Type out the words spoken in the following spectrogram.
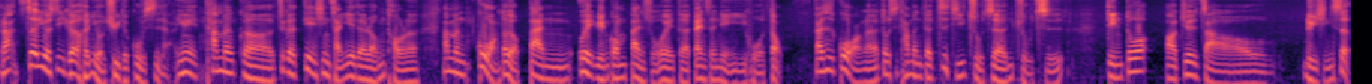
那这又是一个很有趣的故事啊！因为他们呃，这个电信产业的龙头呢，他们过往都有办为员工办所谓的单身联谊活动，但是过往呢都是他们的自己主持人主持，顶多哦就是找旅行社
